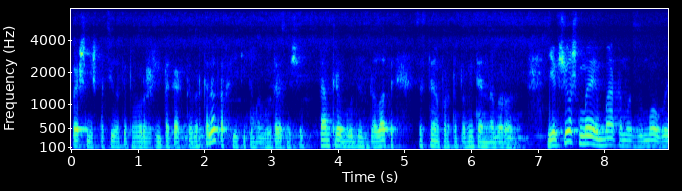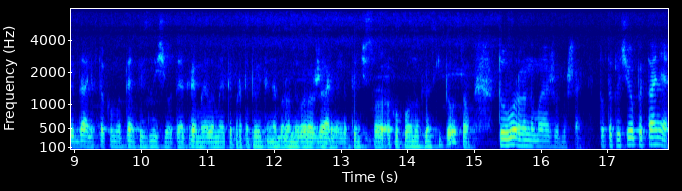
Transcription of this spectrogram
перш ніж поцілити по ворожих літаках та вертольотах, які там будуть розміщені, там треба буде здолати систему протиповітряної оборони. Якщо ж ми матимемо змогу і далі в такому темпі знищувати окремі елементи протиповітряної оборони ворожої армії на тимчасово окупованому українським півостровом, то ворога немає жодних шансів. Тобто ключове питання,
